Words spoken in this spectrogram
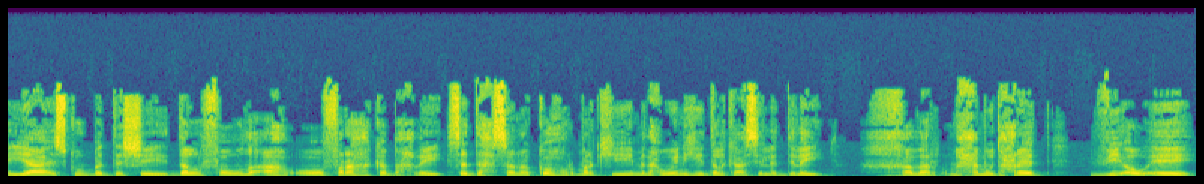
ayaa isku badashay dal fawdo ah oo faraha ka baxday saddex sano ka hor markii madaxweynihii dalkaasi la dilay. Khadar maxamuud xareed v o a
